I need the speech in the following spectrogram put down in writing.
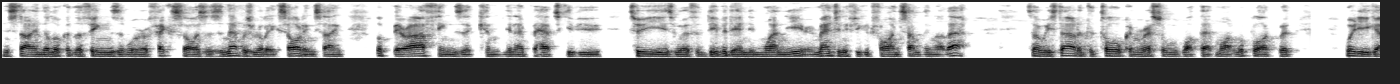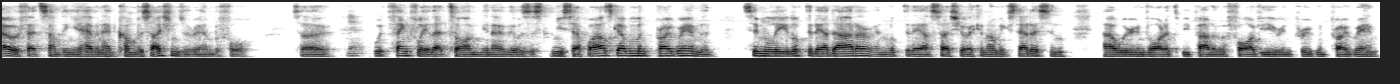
and starting to look at the things that were effect sizes, and that was really exciting. Saying, look, there are things that can you know perhaps give you two years worth of dividend in one year. Imagine if you could find something like that. So we started to talk and wrestle with what that might look like, but where do you go if that's something you haven't had conversations around before? So, yeah. thankfully, at that time, you know, there was a New South Wales government program that similarly looked at our data and looked at our socioeconomic status, and uh, we were invited to be part of a five-year improvement program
